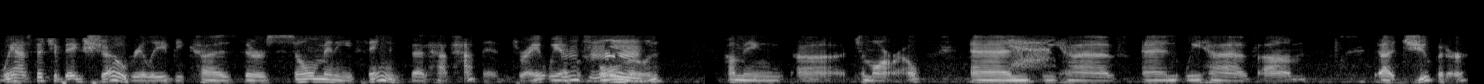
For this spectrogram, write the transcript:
we have such a big show, really, because there's so many things that have happened. Right? We have a full moon coming uh, tomorrow, and Yeah. we have and we have um, uh, Jupiter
